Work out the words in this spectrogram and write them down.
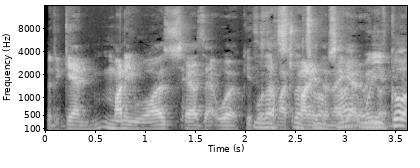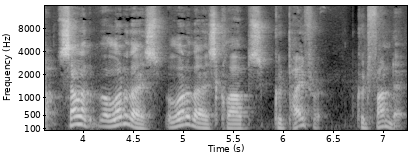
But again, money wise, how's that work? If Well, there's not much money, then saying. they go to Well, you've got some of a lot of those a lot of those clubs could pay for it, could fund it.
